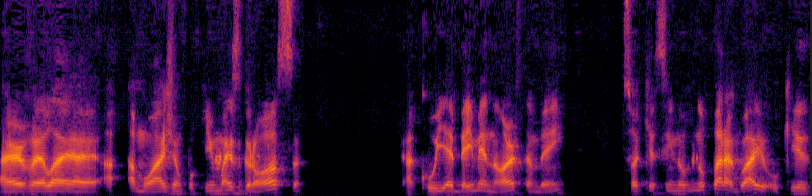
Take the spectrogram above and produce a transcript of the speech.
a erva, ela é, a moagem é um pouquinho mais grossa, a cuia é bem menor também. Só que assim, no, no Paraguai, o que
